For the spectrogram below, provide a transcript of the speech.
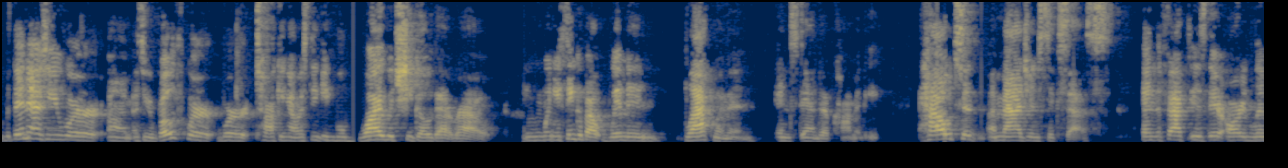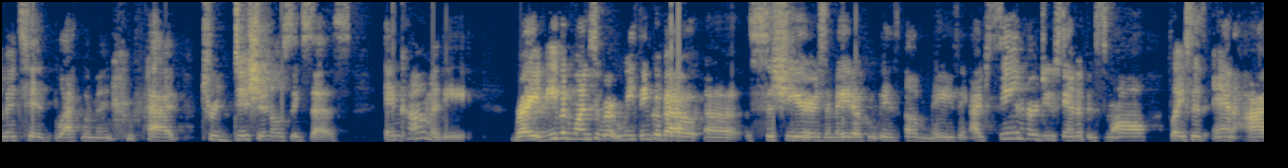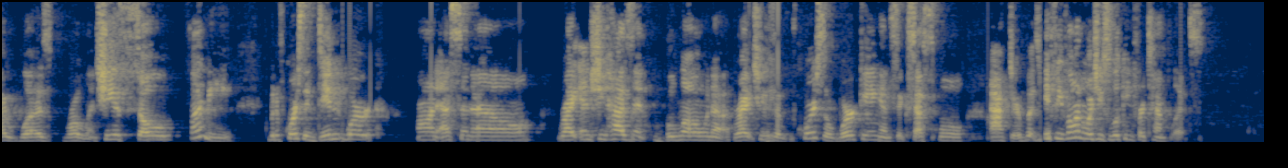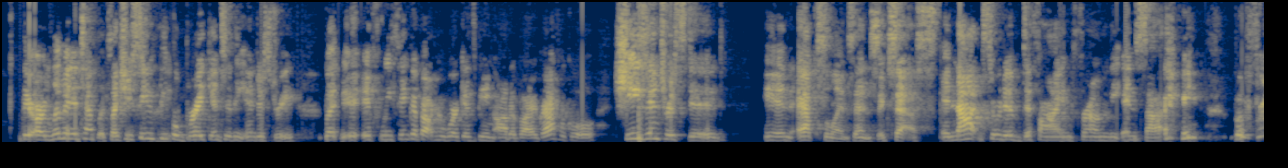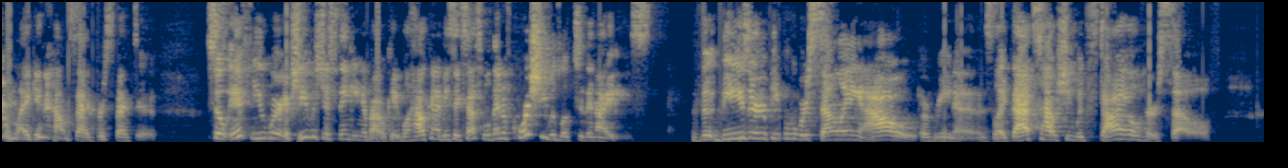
But then as you were um, as you both were were talking i was thinking well why would she go that route? When you think about women black women in stand-up comedy how to imagine success and the fact is there are limited black women who've had traditional success in comedy right and even ones who are we think about uh Sasheer Zamata who is amazing i've seen her do stand-up in small places and i was rolling she is so funny but of course it didn't work on snl right? And she hasn't blown up, right? She's, of course, a working and successful actor. But if Yvonne Orji's looking for templates, there are limited templates. Like she's seen people break into the industry. But if we think about her work as being autobiographical, she's interested in excellence and success and not sort of defined from the inside, but from like an outside perspective. So if you were, if she was just thinking about, okay, well, how can I be successful? Then of course she would look to the 90s. The, these are people who were selling out arenas. Like that's how she would style herself.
